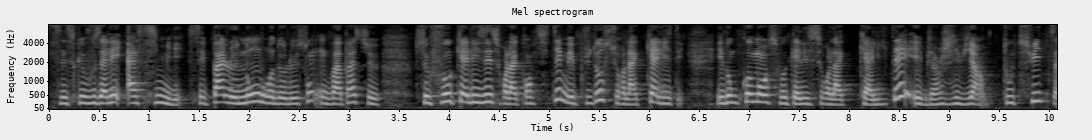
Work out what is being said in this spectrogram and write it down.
c'est ce que vous allez assimiler. C'est pas le nombre de leçons. On va pas se, se focaliser sur la quantité, mais plutôt sur la qualité. Et donc, comment on se focalise sur la qualité? Eh bien, j'y viens tout de suite.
